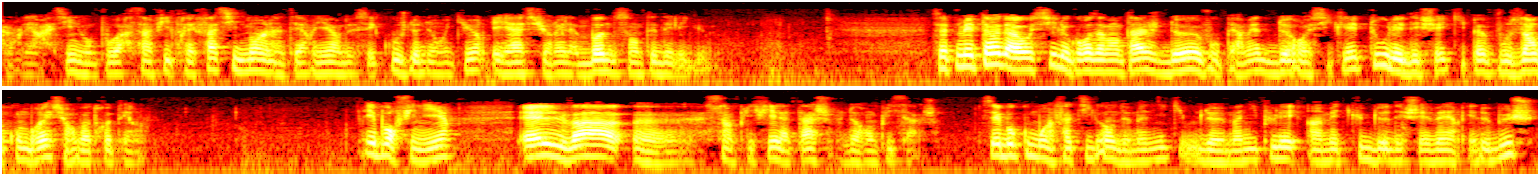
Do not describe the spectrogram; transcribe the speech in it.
Alors les racines vont pouvoir s'infiltrer facilement à l'intérieur de ces couches de nourriture et assurer la bonne santé des légumes. Cette méthode a aussi le gros avantage de vous permettre de recycler tous les déchets qui peuvent vous encombrer sur votre terrain. Et pour finir, elle va euh, simplifier la tâche de remplissage. C'est beaucoup moins fatigant de, manipuler un mètre cube de déchets verts et de bûches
